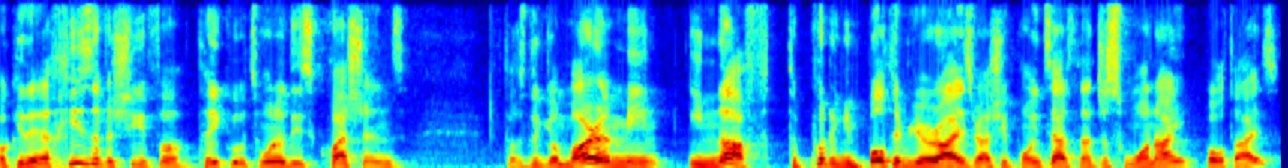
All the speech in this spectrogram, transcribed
or kidei? Teiku, it's one of these questions. Does the Gemara mean enough to put it in both of your eyes? Rashi points out it's not just one eye, both eyes.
